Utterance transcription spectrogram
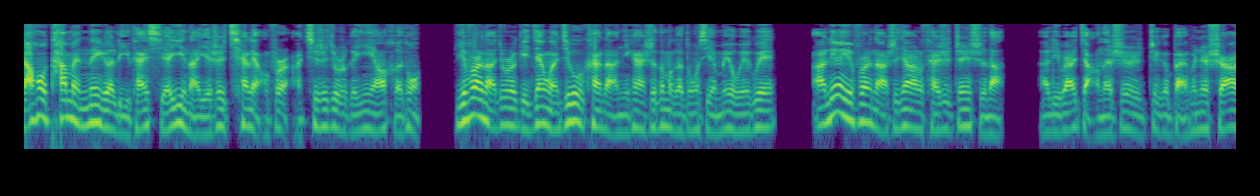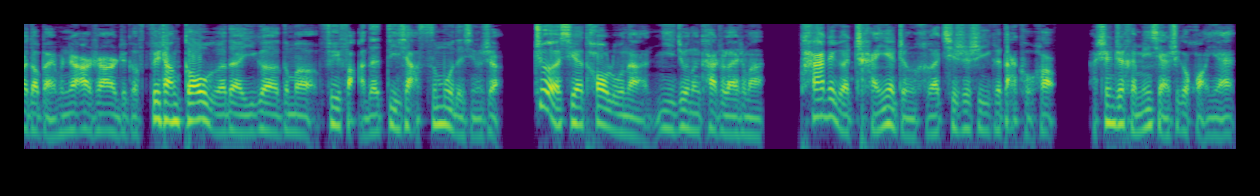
然后他们那个理财协议呢也是签两份啊，其实就是个阴阳合同，一份呢就是给监管机构看的，你看是这么个东西，没有违规啊；另一份呢实际上才是真实的啊，里边讲的是这个百分之十二到百分之二十二这个非常高额的一个这么非法的地下私募的形式。这些套路呢，你就能看出来什么？他这个产业整合其实是一个大口号，甚至很明显是个谎言。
